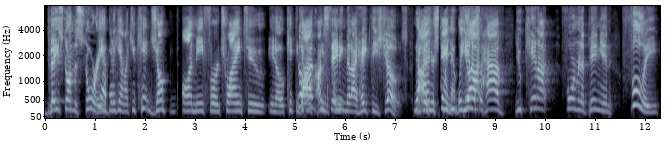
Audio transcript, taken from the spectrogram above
based on the story. Yeah, but again, like you can't jump on me for trying to, you know, kick the no, guy. I'm, I'm stating that I hate these shows. No, I understand you that, but cannot you also- have you cannot form an opinion fully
